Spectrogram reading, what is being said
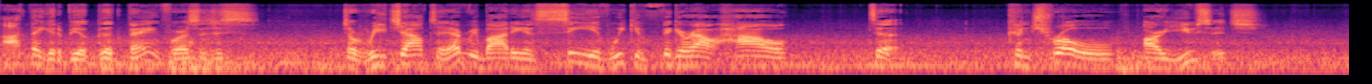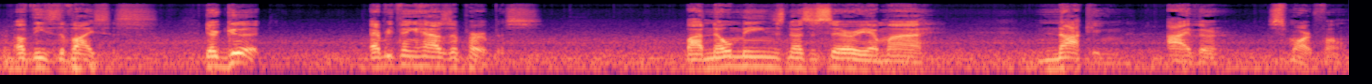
I think it'd be a good thing for us to just to reach out to everybody and see if we can figure out how to control our usage of these devices. They're good. Everything has a purpose. By no means necessary am I knocking either smartphone.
